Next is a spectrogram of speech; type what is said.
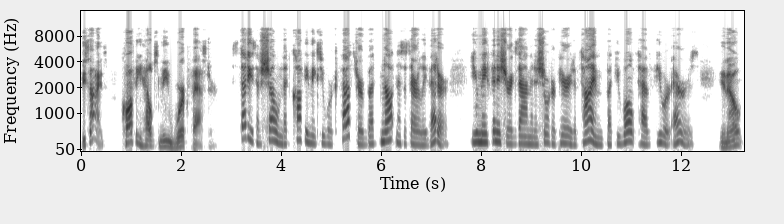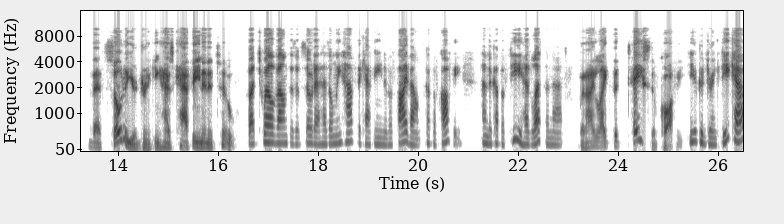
Besides, coffee helps me work faster. Studies have shown that coffee makes you work faster, but not necessarily better. You may finish your exam in a shorter period of time, but you won't have fewer errors. You know, that soda you're drinking has caffeine in it too. But 12 ounces of soda has only half the caffeine of a 5 ounce cup of coffee, and a cup of tea has less than that. But I like the taste of coffee. You could drink decaf.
